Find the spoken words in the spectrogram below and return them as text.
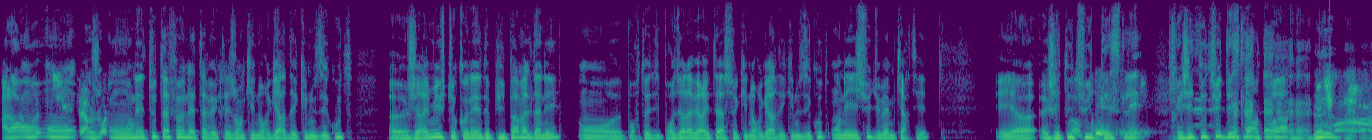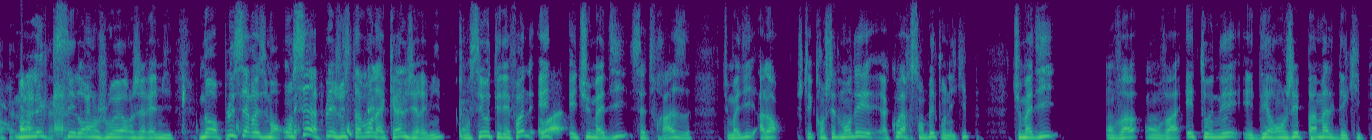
Alors, on, va on- super, on franchement. est tout à fait honnête avec les gens qui nous regardent et qui nous écoutent. Euh, Jérémy, je te connais depuis pas mal d'années. Euh, Pour, te di- pour dire la vérité à ceux qui nous regardent et qui nous écoutent, on est issus du même quartier. Et euh, j'ai tout de suite décelé, et j'ai tout de suite décelé en toi le- l'excellent joueur Jérémy. Non, plus sérieusement, on s'est appelé juste avant la canne, Jérémy. On s'est au téléphone et, Ouais. et tu m'as dit cette phrase. Tu m'as dit, alors, je quand je t'ai demandé à quoi ressemblait ton équipe, tu m'as dit, on va, on va étonner et déranger pas mal d'équipes.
